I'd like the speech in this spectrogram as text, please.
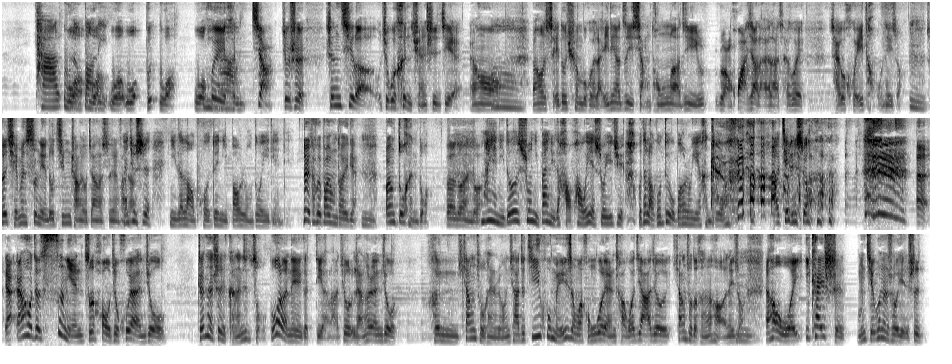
他冷暴力？我我我不我我会很犟，就是。生气了就会恨全世界，然后然后谁都劝不回来，一定要自己想通了，自己软化下来了，才会才会回头那种。嗯，所以前面四年都经常有这样的事情发生。那就是你的老婆对你包容多一点点，对，她会包容多一点，嗯，包容多很多，包容多很多。妈呀，你都说你伴侣的好话，我也说一句，我的老公对我包容也很多。好，接着说。哎，然然后这四年之后，就忽然就真的是可能就走过了那个点了，就两个人就。很相处很融洽，就几乎没怎么红过脸、吵过架，就相处的很好的那种。然后我一开始我们结婚的时候也是，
